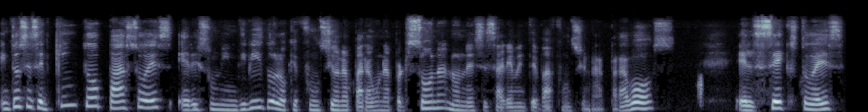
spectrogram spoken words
Entonces, el quinto paso es, eres un individuo, lo que funciona para una persona no necesariamente va a funcionar para vos. El sexto es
